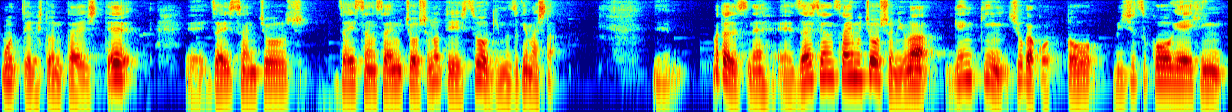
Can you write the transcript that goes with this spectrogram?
持っている人に対して、えー、財産財産債務調書の提出を義務付けました。またですね、財産債務調書には、現金、書画骨董、美術工芸品、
